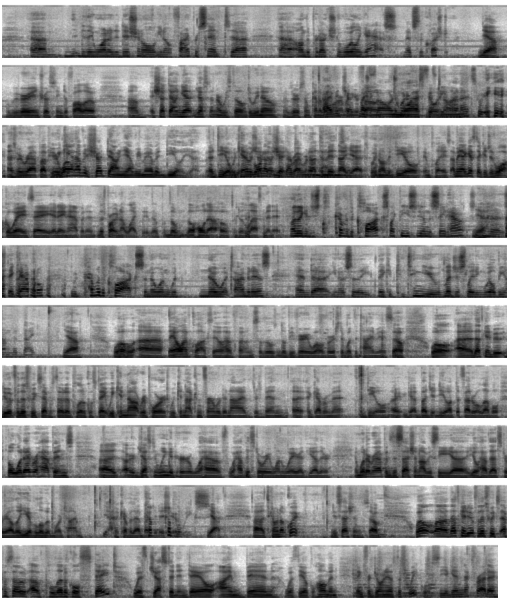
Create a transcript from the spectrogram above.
Um, do they want an additional, you know, five percent uh, uh, on the production of oil and gas? That's the question. Yeah, it'll be very interesting to follow. Um, is shut down yet, Justin? Are we still? Do we know? Is there some kind of I haven't checked my phone, phone in the last 15 minutes. As we wrap up here, we well, can't have a shutdown yet. We may have a deal yet. A deal. We can't have a shutdown, have a shutdown yet. right. We're not to midnight so. yet. We don't have a deal in place. I mean, I guess they could just walk away and say it ain't happening. That's probably not likely. They'll, they'll, they'll hold out hope until the last minute. Or they could just cover the clocks like they used to do in the state house, yeah. in the state capitol. they would cover the clocks so no one would know what time it is, and uh, you know, so they, they could continue legislating well beyond midnight. Yeah. Well, uh, they all have clocks, they all have phones, so they'll, they'll be very well versed in what the time is. So, well, uh, that's going to do it for this week's episode of Political State. We cannot report, we cannot confirm or deny that there's been a, a government deal, a, a, budget deal at the federal level. But whatever happens, uh, our Justin Wingerter will have will have the story one way or the other. And whatever happens this session, obviously, uh, you'll have that story. Although you have a little bit more time yeah. to cover that budget couple, issue. Couple of weeks. Yeah, uh, it's coming up quick. New session. So. Mm-hmm. Well, uh, that's going to do it for this week's episode of Political State with Justin and Dale. I'm Ben with the Oklahoman. Thanks for joining us this week. We'll see you again next Friday.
